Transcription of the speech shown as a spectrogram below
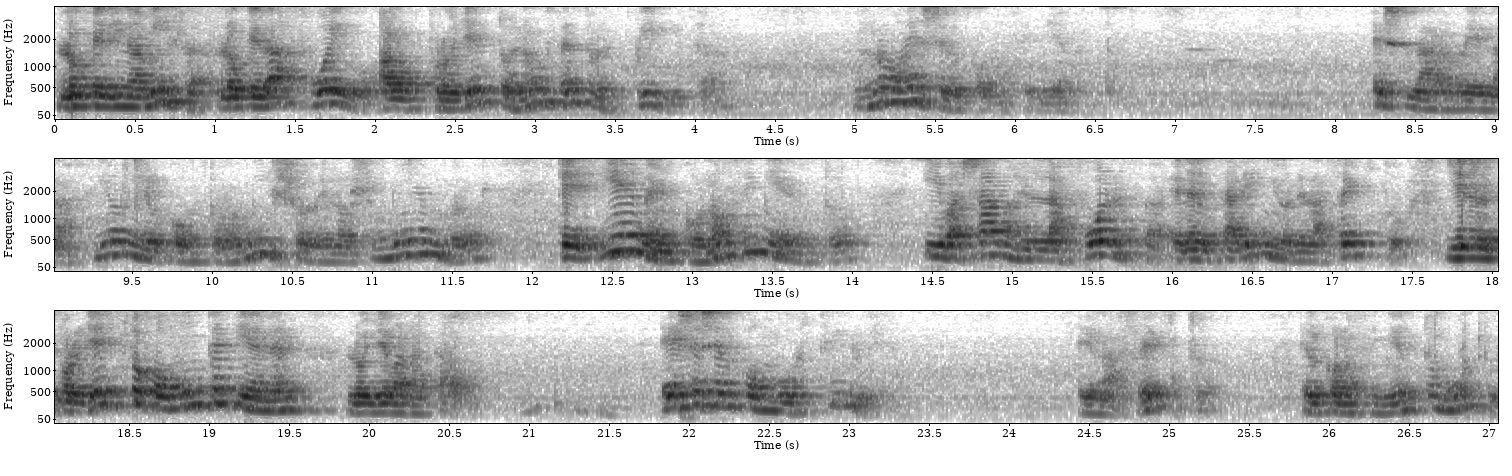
Lo que dinamiza, lo que da fuego a los proyectos en un centro espírita, no es el conocimiento, es la relación y el compromiso de los miembros que tienen conocimiento y basados en la fuerza, en el cariño, en el afecto y en el proyecto común que tienen, lo llevan a cabo. Ese es el combustible, el afecto el conocimiento mutuo,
